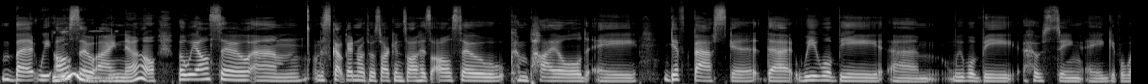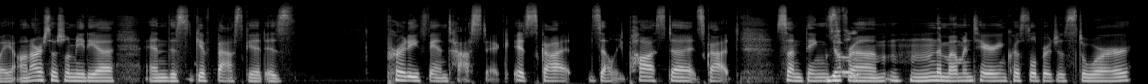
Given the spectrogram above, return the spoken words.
But we also, I know, but we also, um, the Scout Guide Northwest Arkansas has also compiled a gift basket that we will be, um, we will be hosting a giveaway on our social media. And this gift basket is pretty fantastic. It's got Zelly pasta. It's got some things Yum. from mhm, the Momentary and Crystal Bridges store,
